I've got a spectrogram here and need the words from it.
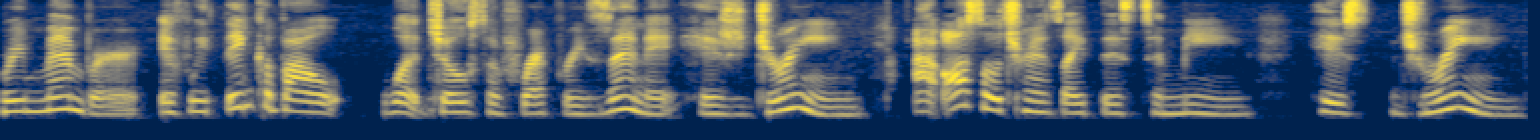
Remember, if we think about what Joseph represented, his dream, I also translate this to mean his dream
